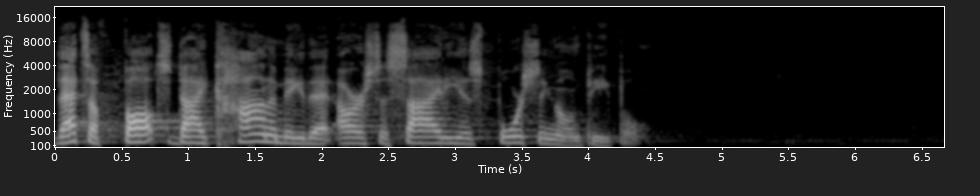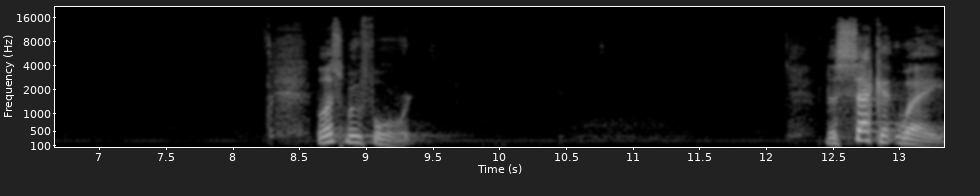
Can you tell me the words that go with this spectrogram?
That's a false dichotomy that our society is forcing on people. But let's move forward. The second way,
